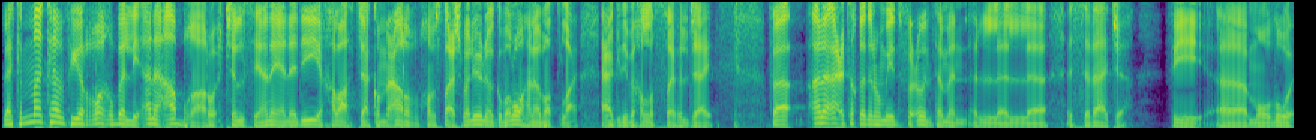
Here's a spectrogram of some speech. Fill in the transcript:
لكن ما كان في الرغبة اللي أنا أبغى أروح تشيلسي. أنا يا نادي خلاص جاكم عرض ب 15 مليون أقبلوه أنا بطلع عقدي بيخلص الصيف الجاي. فأنا أعتقد إنهم يدفعون ثمن السذاجة. في آه، موضوع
